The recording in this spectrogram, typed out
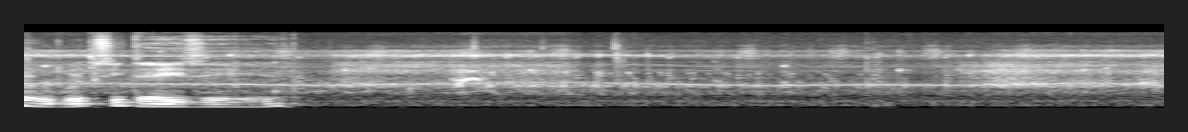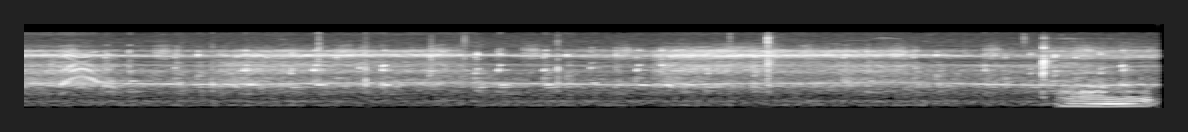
Oh, whoopsie daisy. Um,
